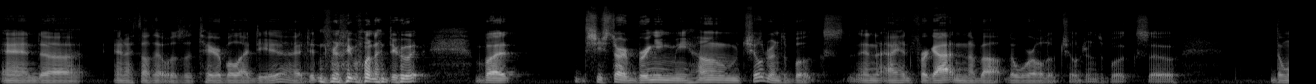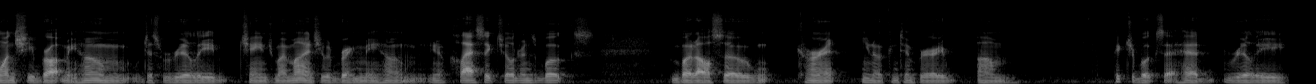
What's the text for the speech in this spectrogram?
and uh, and I thought that was a terrible idea. I didn't really want to do it, but she started bringing me home children's books, and I had forgotten about the world of children's books. So the ones she brought me home just really changed my mind. She would bring me home, you know, classic children's books, but also current you know contemporary um, picture books that had really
